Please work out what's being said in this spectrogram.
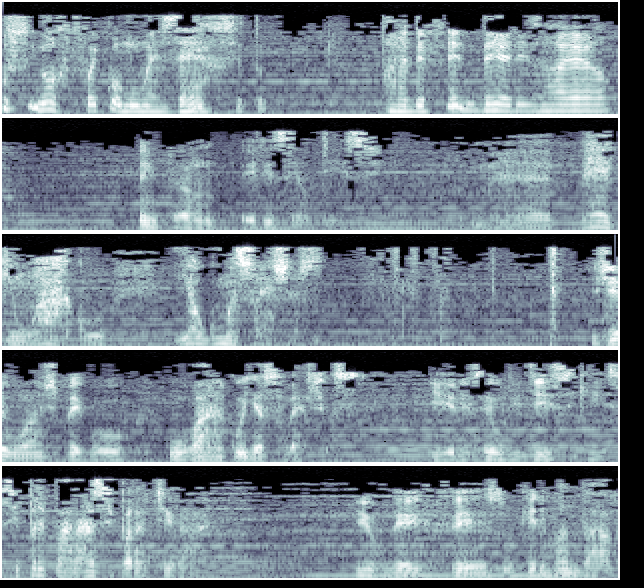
o Senhor foi como um exército para defender Israel. Então Eliseu disse: é, Pegue um arco e algumas flechas. Jeoás pegou o arco e as flechas. E Eliseu lhe disse que se preparasse para atirar. E o rei fez o que ele mandava.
